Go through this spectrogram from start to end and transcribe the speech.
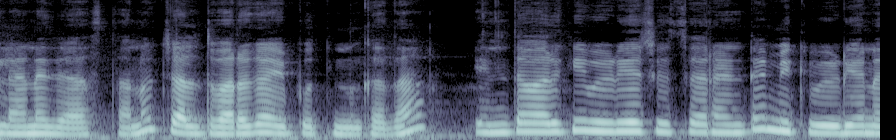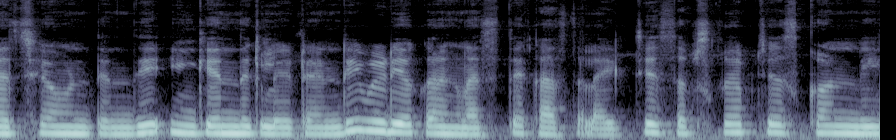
ఇలానే చేస్తాను. చాలా త్వరగా అయిపోతుంది కదా. ఇంతవరకు వీడియో చూసారంటే మీకు వీడియో నచ్చే ఉంటుంది. ఇంకెందుకు లేట్ అండి. వీడియో కనుక నచ్చితే కాస్త లైక్ చేసి సబ్స్క్రైబ్ చేసుకోండి.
